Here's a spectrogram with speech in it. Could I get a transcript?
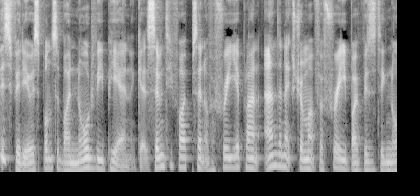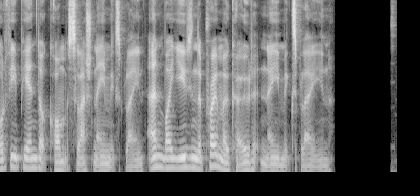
This video is sponsored by NordVPN. Get 75% of a free year plan and an extra month for free by visiting nordvpn.com slash nameexplain and by using the promo code nameexplain.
